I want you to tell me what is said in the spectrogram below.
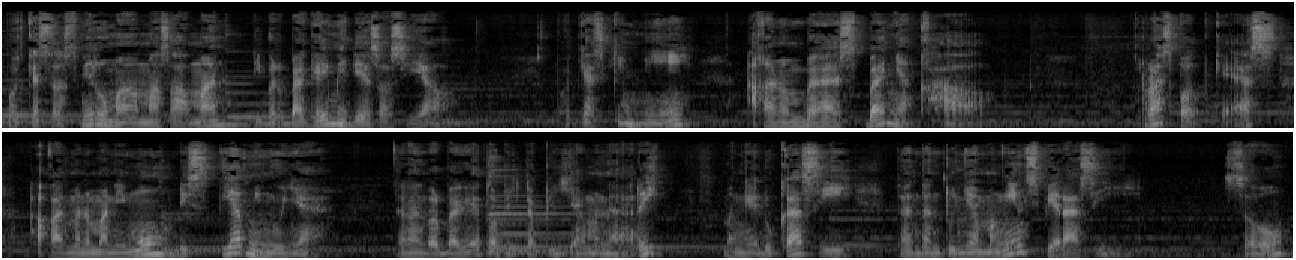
Podcast resmi Rumah Ahmad Salman di berbagai media sosial. Podcast ini akan membahas banyak hal. Ras Podcast akan menemanimu di setiap minggunya dengan berbagai topik-topik yang menarik, mengedukasi, dan tentunya menginspirasi. So,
